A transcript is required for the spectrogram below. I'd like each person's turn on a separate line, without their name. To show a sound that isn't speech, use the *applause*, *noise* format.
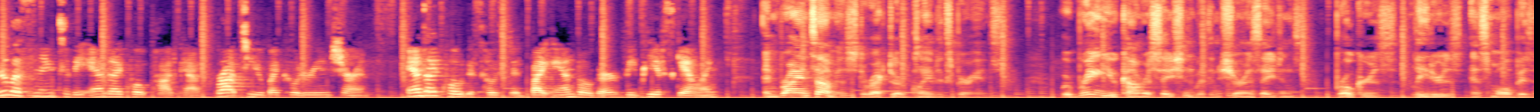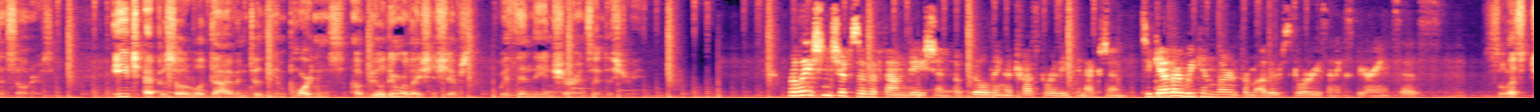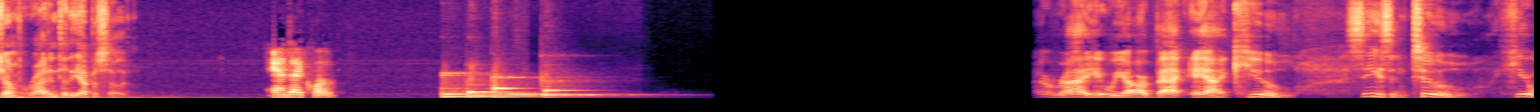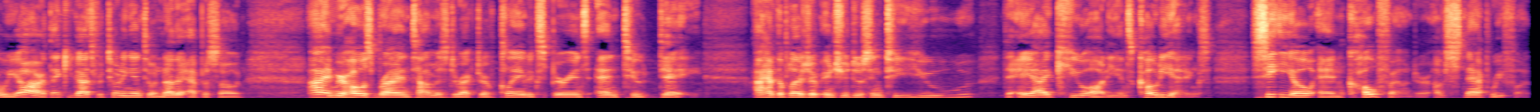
You're listening to the And I Quote podcast brought to you by Coterie Insurance. And I Quote is hosted by Ann Boger, VP of Scaling,
and Brian Thomas, Director of Claims Experience. We're bringing you conversations with insurance agents, brokers, leaders, and small business owners. Each episode will dive into the importance of building relationships within the insurance industry.
Relationships are the foundation of building a trustworthy connection. Together, we can learn from other stories and experiences.
So let's jump right into the episode.
And I quote
All right, here we are back. AIQ season two. Here we are. Thank you guys for tuning in to another episode. I am your host, Brian Thomas, Director of Claims Experience, and today I have the pleasure of introducing to you the AIQ audience, Cody Eddings, CEO and co founder of Snap Refund.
